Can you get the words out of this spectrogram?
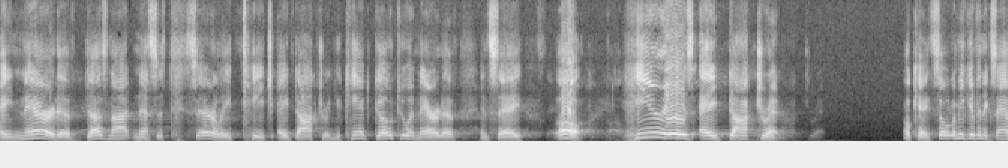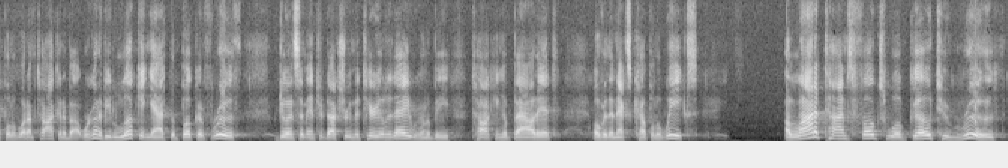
A narrative does not necessarily teach a doctrine. You can't go to a narrative and say, oh, here is a doctrine. Okay, so let me give an example of what I'm talking about. We're going to be looking at the book of Ruth, doing some introductory material today. We're going to be talking about it over the next couple of weeks. A lot of times, folks will go to Ruth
